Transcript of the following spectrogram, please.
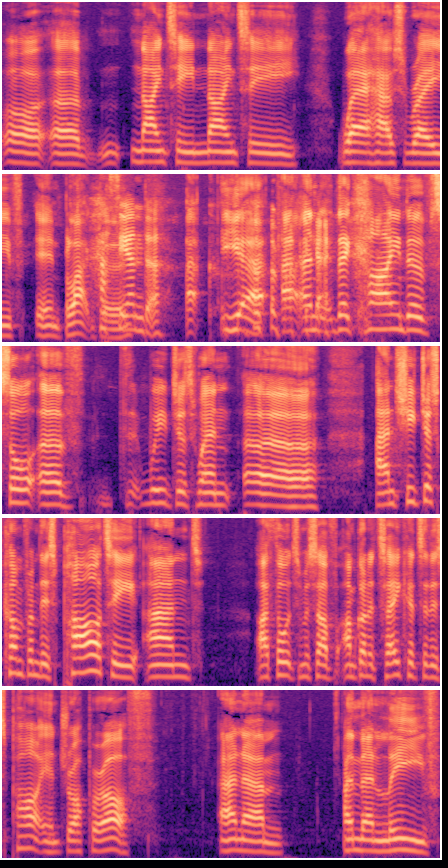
uh, uh, 1990 warehouse rave in Blackburn. Hacienda. Uh, yeah, Right, and okay. they kind of sort of we just went uh and she'd just come from this party and I thought to myself I'm going to take her to this party and drop her off and um and then leave.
